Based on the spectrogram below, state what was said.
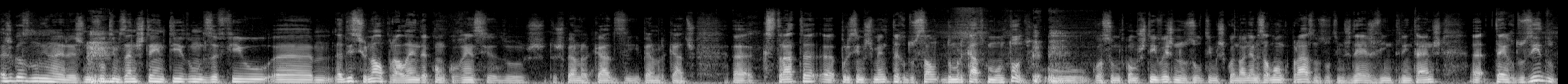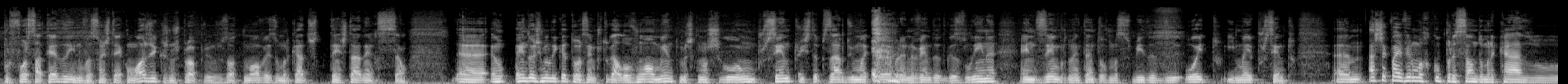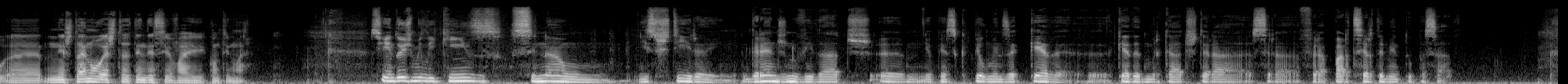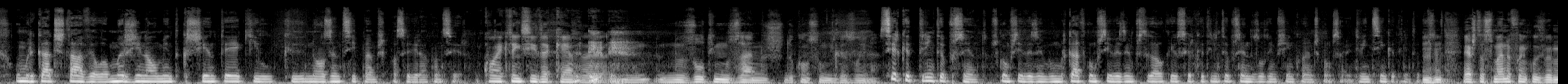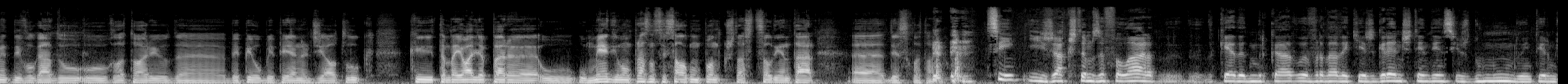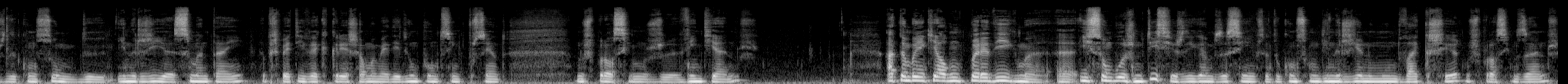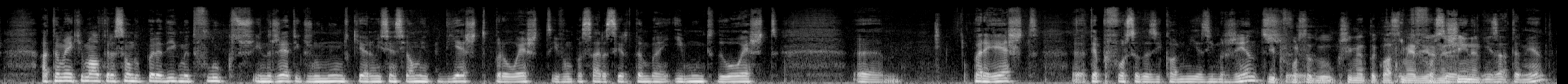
As gasolineiras nos últimos anos têm tido um desafio uh, adicional para além da concorrência dos, dos supermercados e hipermercados, uh, que se trata, uh, por simplesmente, da redução do mercado como um todo. O consumo de combustíveis, nos últimos, quando olhamos a longo prazo, nos últimos 10, 20, 30 anos, tem reduzido, por força até de inovações tecnológicas nos próprios automóveis, o mercado tem estado em recessão. em 2014, em Portugal, houve um aumento, mas que não chegou a 1%, isto apesar de uma quebra na venda de gasolina. Em dezembro, no entanto, houve uma subida de 8,5%. Acha que vai haver uma recuperação do mercado uh, neste ano ou esta tendência vai continuar? Sim, em 2015, se não existirem grandes novidades, eu penso que pelo menos a queda, a queda de mercados terá, será, fará parte certamente do passado o mercado estável ou marginalmente crescente é aquilo que nós antecipamos que possa vir a acontecer. Qual é que tem sido a queda nos últimos anos do consumo de gasolina? Cerca de 30%. Os combustíveis em, o mercado de combustíveis em Portugal caiu cerca de 30% nos últimos 5 anos, como sabem, de 25% a 30%. Uhum. Esta semana foi inclusivamente divulgado o, o relatório da BP, o BP Energy Outlook, que também olha para o, o, médio e longo prazo. Não sei se há algum ponto que gostasse de salientar uh, desse relatório. Sim, e já que estamos a falar de, de, queda de mercado, a verdade é que as grandes tendências do mundo em termos de consumo de energia se mantêm. A perspectiva é que cresça a uma média de 1,5% nos próximos 20 anos. Há também aqui algum paradigma, uh, e são boas notícias, digamos assim, portanto, o consumo de energia no mundo vai crescer nos próximos anos. Há também aqui uma alteração do paradigma de fluxos energéticos no mundo que eram essencialmente de este para oeste e vão passar a ser também e muito de oeste uh, para este, até por força das economias emergentes. E por força do crescimento da classe média força, na China. Exatamente.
